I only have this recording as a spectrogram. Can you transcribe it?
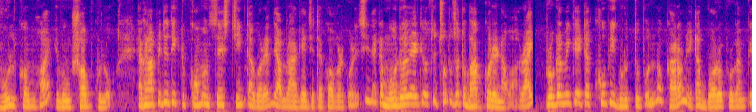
ভুল কম হয় এবং সবগুলো। এখন আপনি যদি একটু কমন সেন্স চিন্তা করেন যে আমরা আগে যেটা কভার করেছি, একটা মডুলারিটি হচ্ছে ছোট ছোট ভাগ করে নেওয়া রাইট প্রোগ্রামিংয়ে এটা খুবই গুরুত্বপূর্ণ, কারণ এটা বড় প্রোগ্রামকে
